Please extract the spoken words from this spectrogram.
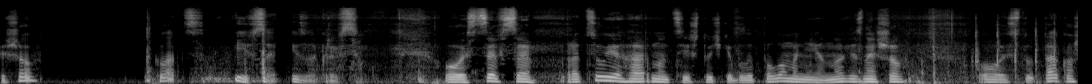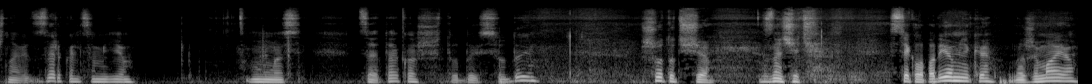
Пішов. Клац. І все, і закрився. Ось це все працює гарно. Ці штучки були поломані, я нові знайшов. Ось тут також, навіть з зеркальцем є. Ось. Це також туди-сюди. Що тут ще? Значить, Стеклоподйомники, нажимаю.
